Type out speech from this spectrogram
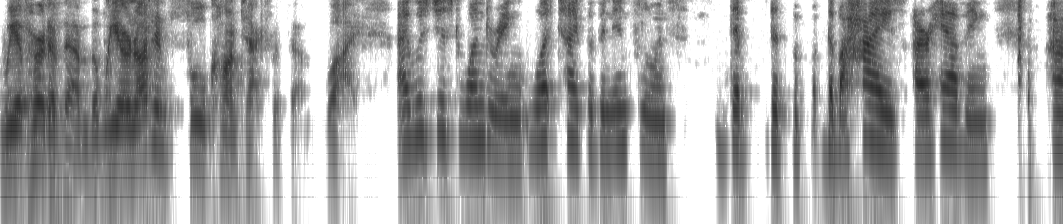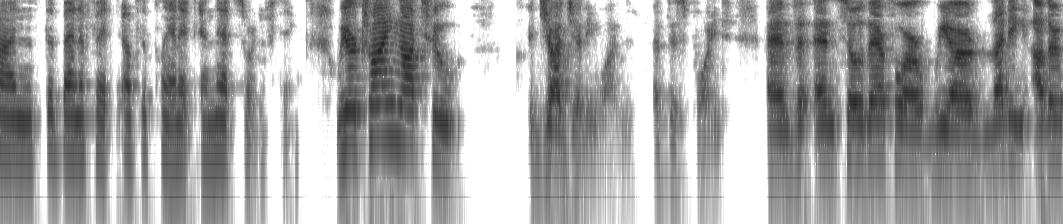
We have heard of them, but we are not in full contact with them. Why? I was just wondering what type of an influence the, the, the Baha'is are having on the benefit of the planet and that sort of thing. We are trying not to judge anyone at this point, and th- and so therefore we are letting other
